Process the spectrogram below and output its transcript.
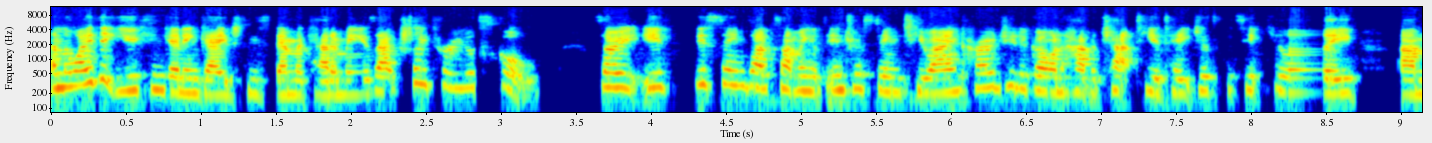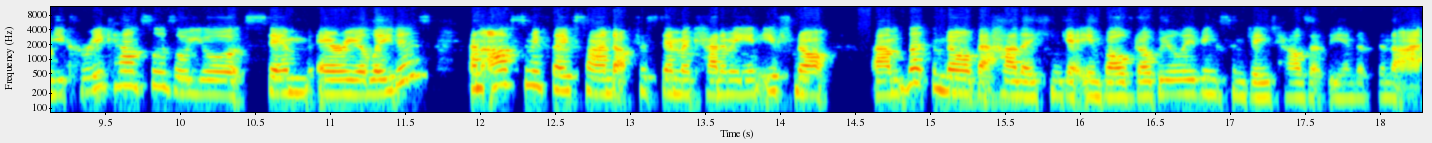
And the way that you can get engaged in STEM Academy is actually through your school. So if this seems like something that's interesting to you, I encourage you to go and have a chat to your teachers, particularly um, your career counsellors or your STEM area leaders, and ask them if they've signed up for STEM Academy. And if not, um, let them know about how they can get involved. I'll be leaving some details at the end of the night.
